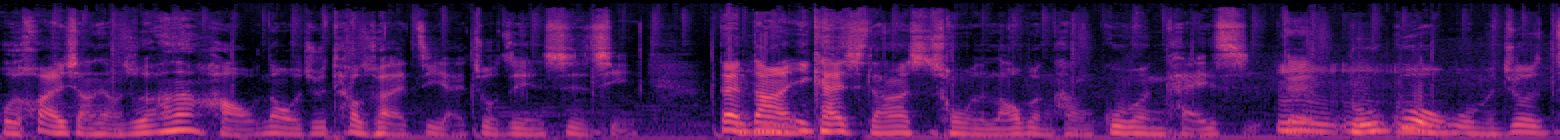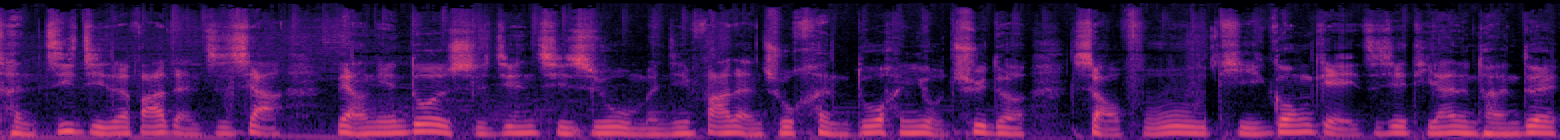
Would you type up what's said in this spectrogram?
我后来想想说，啊，那好，那我就跳出来自己来做这件事情。但当然，一开始当然是从我的老本行顾问开始。对，不过我们就很积极的发展之下，两年多的时间，其实我们已经发展出很多很有趣的小服务，提供给这些提案的团队，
